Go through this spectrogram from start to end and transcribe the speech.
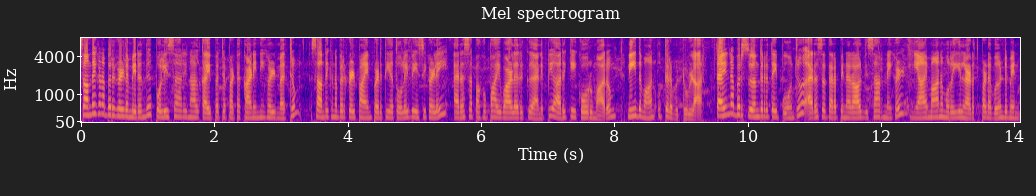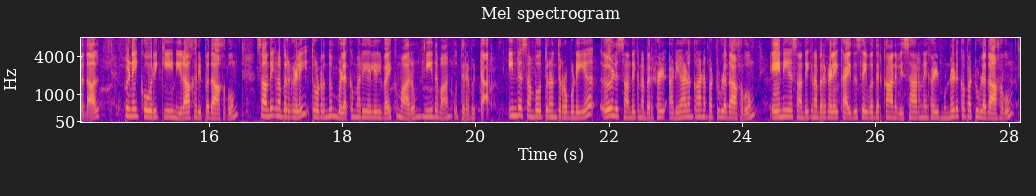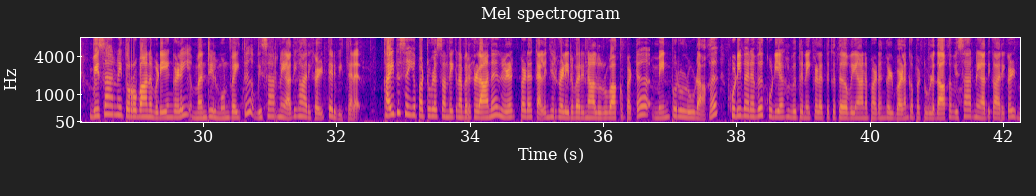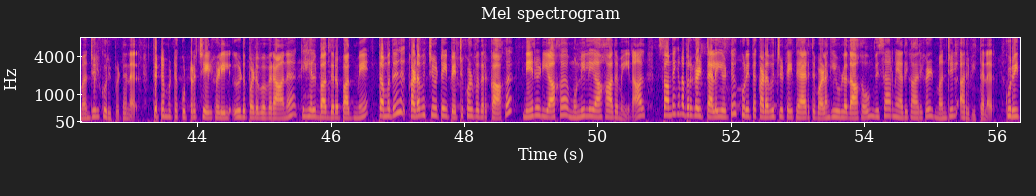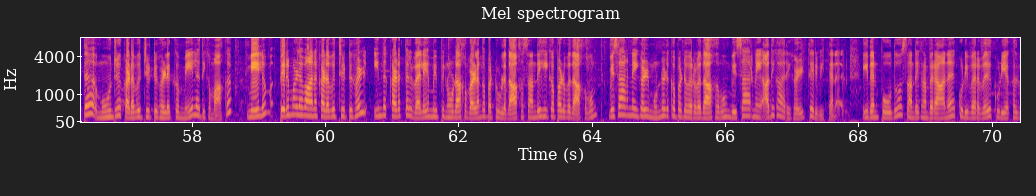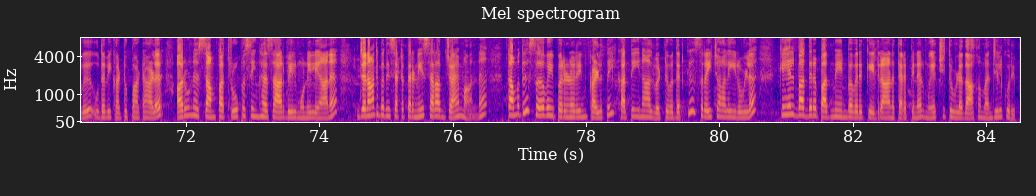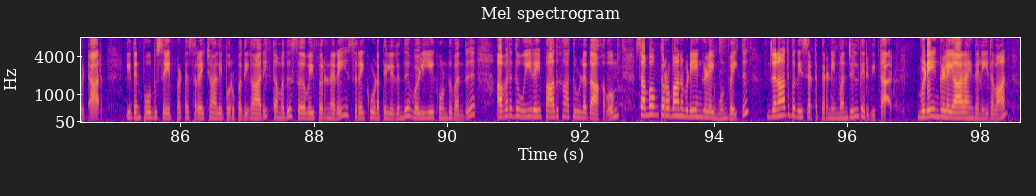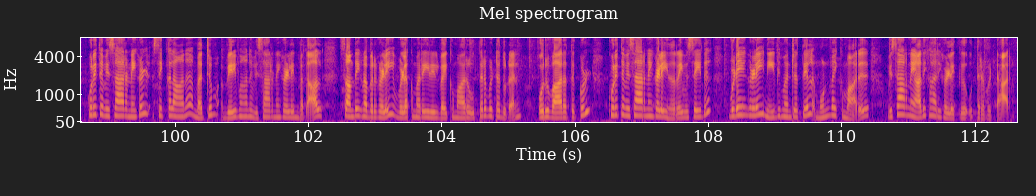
சந்தேக நபர்களிடமிருந்து போலீசாரினால் கைப்பற்றப்பட்ட கணினிகள் மற்றும் சந்தேக நபர்கள் பயன்படுத்திய தொலைபேசிகளை அரச பகுப்பாய்வாளருக்கு அனுப்பி அறிக்கை கோருமாறும் நீதவான் உத்தரவிட்டுள்ளார். தனிநபர் சுதந்திரத்தை போன்று அரசு தரப்பினரால் விசாரணைகள் நியாயமான முறையில் நடத்தப்பட வேண்டும் என்பதால் பிணை கோரிக்கையை நிராகரிப்பதாகவும் சந்தேக நபர்களை தொடர்ந்தும் விளக்கமறியலில் வைக்குமாறும் நீதவான் உத்தரவிட்டார். இந்த சம்பவத்துடன் தொடர்புடைய ஏழு சந்தேக நபர்கள் அடையாளம் காணப்பட்டுள்ளதாகவும் ஏனைய சந்தேக நபர்களை கைது செய்வதற்கான விசாரணைகள் முன்னெடுக்கப்பட்டுள்ளதாகவும் விசாரணை தொடர்பான விடயங்களை மன்றில் முன்வைத்து விசாரணை அதிகாரிகள் தெரிவித்தனர். கைது செய்யப்பட்டுள்ள சந்தேக நபர்களான நிழற்பட கலைஞர்கள் இருவரினால் உருவாக்கப்பட்ட மென்பொருளூடாக குடிவரவு குடியகழ்வு திணைக்களத்துக்கு தேவையான படங்கள் வழங்கப்பட்டுள்ளதாக விசாரணை அதிகாரிகள் மன்றில் குறிப்பிட்டனர். திட்டமிட்ட குற்றச்செயல்களில் ஈடுபடுபவரான கெஹல் பத்ர பத்மே தமது கடவுச்சீட்டை பெற்றுக்கொள்வதற்காக நேரடியாக முன்னிலையாகாதமையினால் சந்தேக நபர்கள் தலையிட்டு குறித்த கடவுச்சீட்டை தயாரித்து வழங்கியுள்ளதாகவும் விசாரணை அதிகாரிகள் மன்றில் அறிவித்தனர். குறித்த மூன்று கடவுச்சீட்டுகளுக்கு மேலதிகமாக மேலும் பெருமளவான கடவுச்சீட்டுகள் இந்த கடத்தல் வலையமைப்பினூடாக வழங்கப்பட்டு செய்யப்பட்டுள்ளதாக சந்தேகிக்கப்படுவதாகவும் விசாரணைகள் முன்னெடுக்கப்பட்டு வருவதாகவும் விசாரணை அதிகாரிகள் தெரிவித்தனர். இதன்போது சந்தேக நபரான குடிவரவு குடியகல்வு உதவி கட்டுப்பாட்டாளர் அருண சம்பத் ரூபசிங்க சார்பில் முன்னிலையான ஜனாதிபதி சட்டத்தரணி சரத் ஜெயமான் தமது சேவை பெறுநரின் கழுத்தை கத்தியினால் வெட்டுவதற்கு சிறைச்சாலையில் உள்ள கேல்பத்ர பத்மே என்பவருக்கு எதிரான தரப்பினர் முயற்சித்துள்ளதாக மன்றில் குறிப்பிட்டார். இதன்போது செயற்பட்ட சிறைச்சாலை பொறுப்பதிகாரி தமது சேவை பெறுநரை சிறைக்கூடத்திலிருந்து வெளியே கொண்டு வந்து அவரது உயிரை பாதுகாத்துள்ளதாகவும் சம்பவம் தொடர்பான விடயங்களை முன்வைத்து ஜனாதிபதி சட்டத்தரணி மன்றில் தெரிவித்தார். விடயங்களை ஆராய்ந்த நீதவான் குறித்த விசாரணைகள் சிக்கலான மற்றும் விரிவான விசாரணைகள் என்பதால் சந்தேக நபர்களை விளக்குமறையில் வைக்குமாறு உத்தரவிட்டதுடன் ஒரு வாரத்துக்குள் குறித்த விசாரணைகளை நிறைவு செய்து விடயங்களை நீதிமன்றத்தில் முன்வைக்குமாறு விசாரணை அதிகாரிகளுக்கு உத்தரவிட்டார்.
